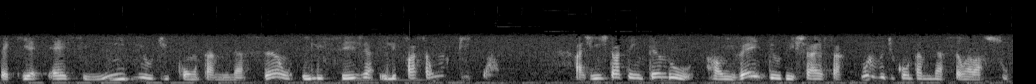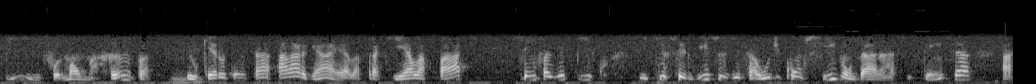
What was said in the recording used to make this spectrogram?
é que esse nível de contaminação ele seja, ele faça um pico. A gente está tentando, ao invés de eu deixar essa curva de contaminação ela subir e formar uma rampa, uhum. eu quero tentar alargar ela para que ela passe sem fazer pico e que os serviços de saúde consigam dar a assistência à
